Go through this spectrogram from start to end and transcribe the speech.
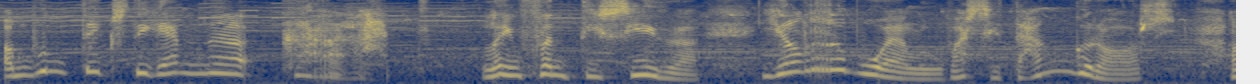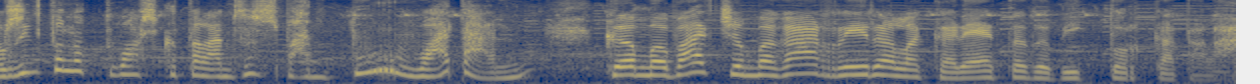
amb un text, diguem-ne, carregat. La infanticida i el revuelo va ser tan gros, els intel·lectuals catalans es van torbar tant que me vaig amagar rere la careta de Víctor Català.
